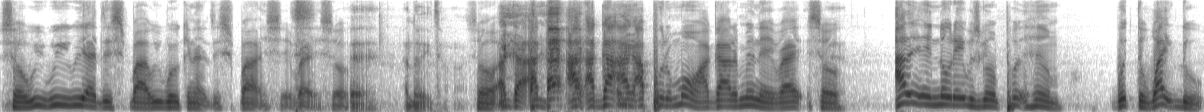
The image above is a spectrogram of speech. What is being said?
So we we we at this spot, we working at this spot and shit, right? So yeah, I know what you're talking about. so I got I got I, I got I, I put him on. I got him in there, right? So I didn't know they was gonna put him with the white dude.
